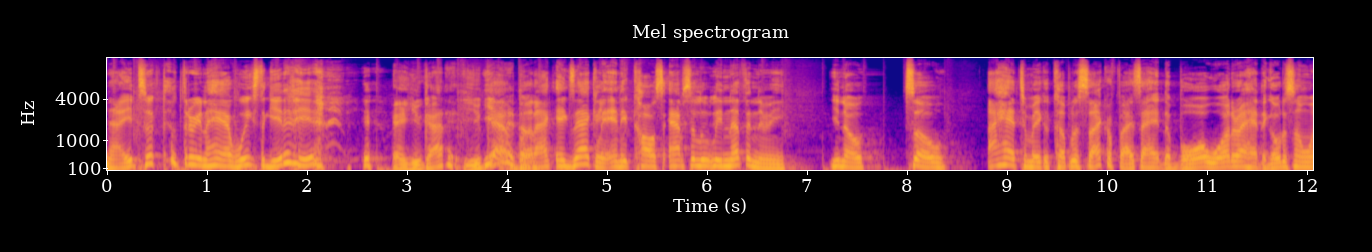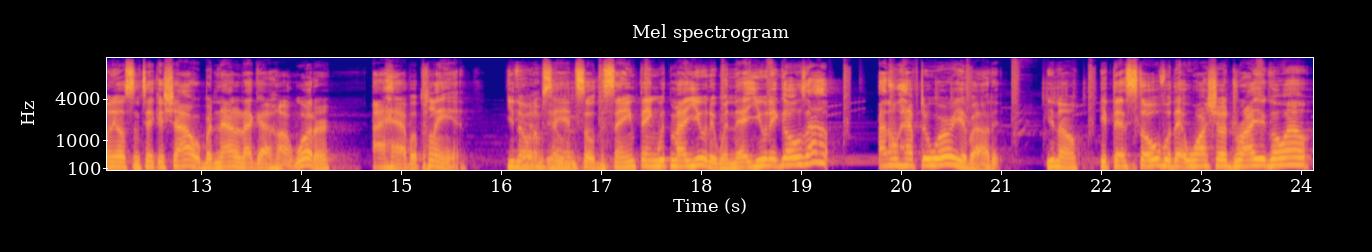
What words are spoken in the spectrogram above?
now it took them three and a half weeks to get it here. Hey, you got it. You got yeah it. but i exactly and it cost absolutely nothing to me you know? So i had to make a couple of sacrifices. I had to boil water i had to go to someone else and take a shower but now that i got hot water i have a plan. You know Yeah, what i'm yeah, saying? we- so the same thing with my unit. When that unit goes out i don't have to worry about it. You know if that stove or that washer or dryer go out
